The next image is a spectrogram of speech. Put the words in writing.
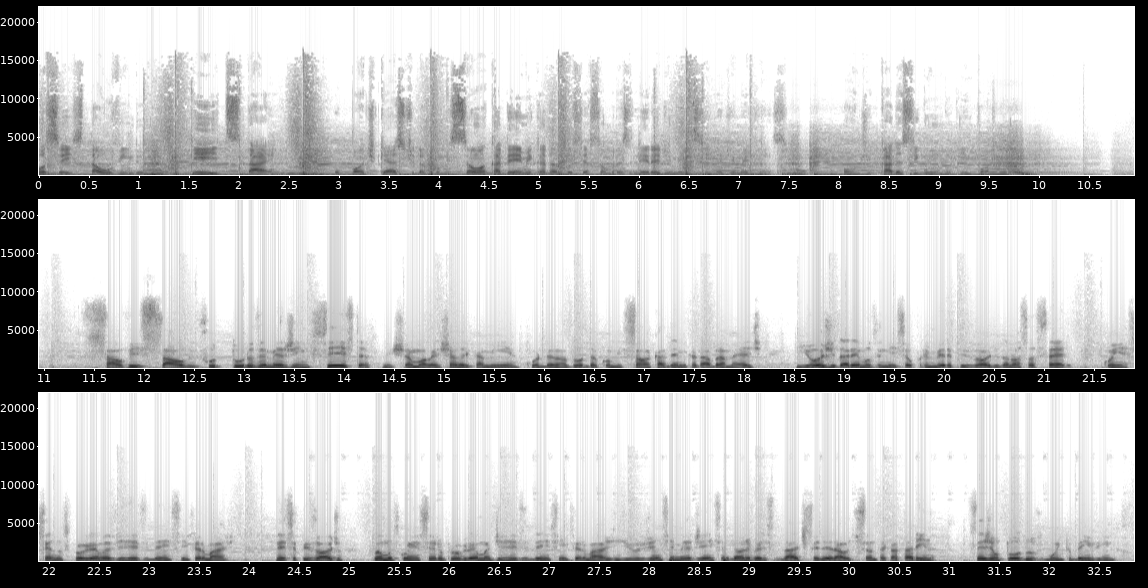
Você está ouvindo It's Time, o podcast da Comissão Acadêmica da Associação Brasileira de Medicina de Emergência, onde cada segundo importa. Salve, salve, futuros emergencistas! Me chamo Alexandre Caminha, coordenador da Comissão Acadêmica da Abramed, e hoje daremos início ao primeiro episódio da nossa série, Conhecendo os Programas de Residência em Enfermagem. Nesse episódio, vamos conhecer o Programa de Residência em Enfermagem de Urgência e Emergência da Universidade Federal de Santa Catarina. Sejam todos muito bem-vindos.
